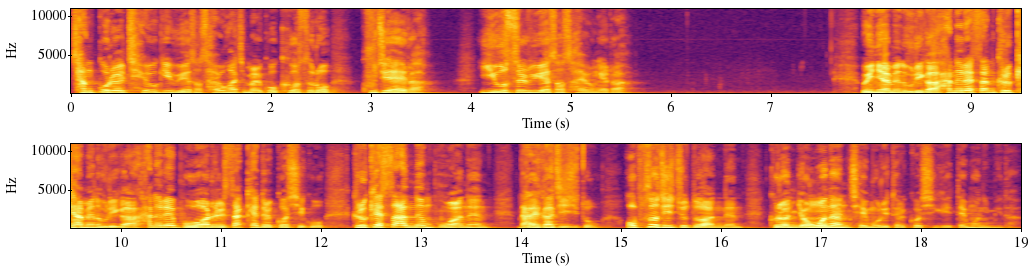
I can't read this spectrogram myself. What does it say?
창고를 채우기 위해서 사용하지 말고 그것으로 구제해라. 이웃을 위해서 사용해라. 왜냐하면 우리가 하늘에 쌓는 그렇게 하면 우리가 하늘의 보화를 쌓게 될 것이고 그렇게 쌓는 보화는 낡아지지도 없어지지도 않는 그런 영원한 재물이 될 것이기 때문입니다.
